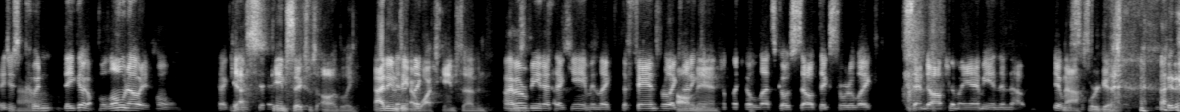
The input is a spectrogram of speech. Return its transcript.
they just Nah. couldn't. They got blown out at home. That game. yes, six. game six was ugly. I didn't And think then, I like, watched game seven. I remember being at that game, and like the fans were like Oh, kind of giving them, like a "Let's go Celtics" sort of like send off to Miami, and then that it was Nah, just- we're good. It,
